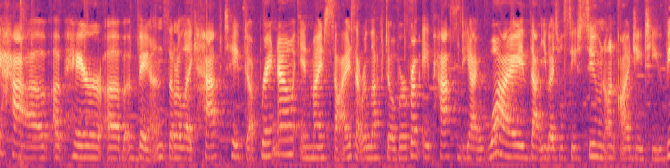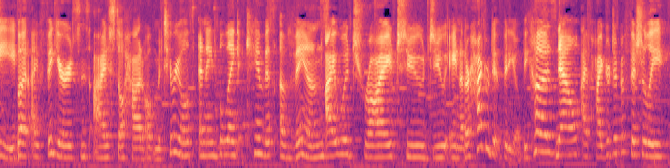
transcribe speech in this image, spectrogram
have a pair of Vans that are like half taped up right now in my size that were left over from a past DIY that you guys will see soon on IGTV. But I figured since I still had all the materials and a blank canvas of Vans, I would try to do another hydro dip video because now I've hydro dipped officially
